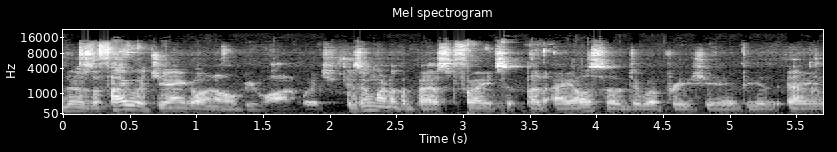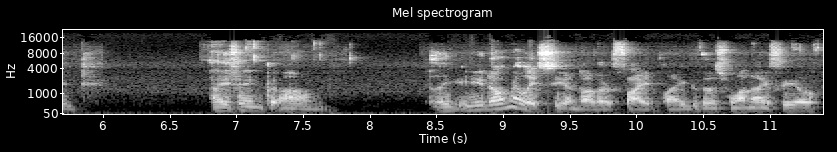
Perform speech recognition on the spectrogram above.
there's the fight with Jango and Obi Wan, which isn't one of the best fights, but I also do appreciate it because I mean, I think um, like you don't really see another fight like this one. I feel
